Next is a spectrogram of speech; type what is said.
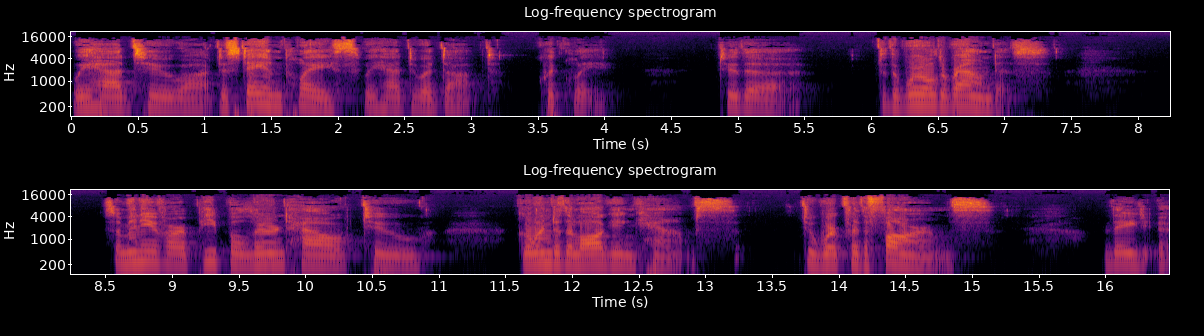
We had to, uh, to stay in place, we had to adopt quickly to the, to the world around us. So many of our people learned how to go into the logging camps, to work for the farms. They uh,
